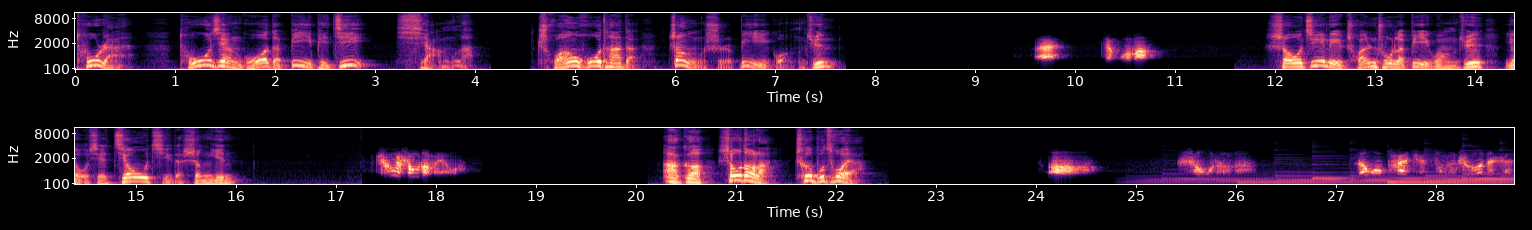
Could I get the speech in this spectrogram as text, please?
突然。涂建国的 BP 机响了，传呼他的正是毕广军。哎，建国吗？手机里传出了毕广军有些焦急的声音。车收到没有啊？哥，收到了，车不错呀。啊，收到了。那我派去送车的人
